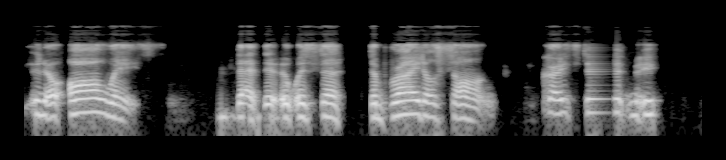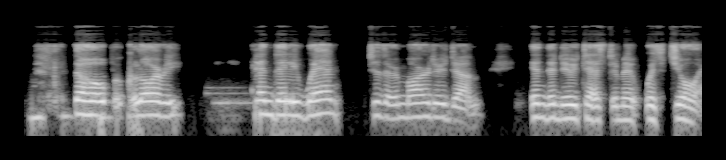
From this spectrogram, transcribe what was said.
you know, always that it was the the bridal song, Christ in me, the hope of glory, and they went to their martyrdom in the New Testament with joy.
